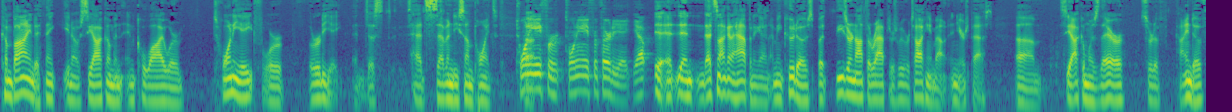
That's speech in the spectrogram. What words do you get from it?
combined, I think you know Siakam and, and Kawhi were twenty eight for thirty eight, and just had 70 some points. 28 uh, for 28 for 38. Yep. And, and that's not going to happen again. I mean, kudos, but these are not the Raptors we were talking about in years past. Um, Siakam was there, sort of, kind of.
